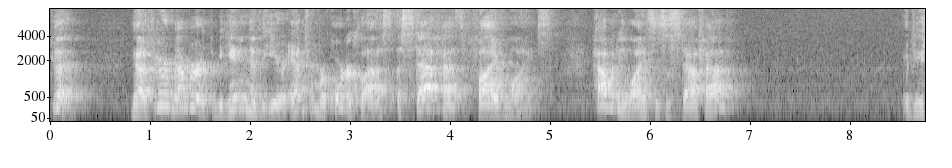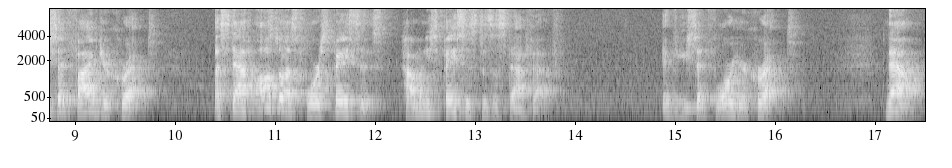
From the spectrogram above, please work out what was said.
Good. Now, if you remember at the beginning of the year and from recorder class, a staff has five lines. How many lines does a staff have? If you said five, you're correct. A staff also has four spaces. How many spaces does a staff have? If you said four, you're correct. Now,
